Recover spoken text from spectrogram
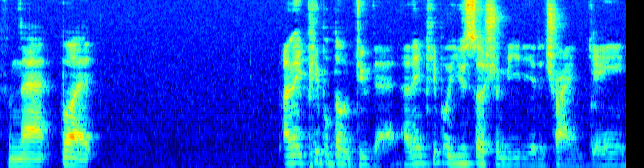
from that. But I think people don't do that. I think people use social media to try and gain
